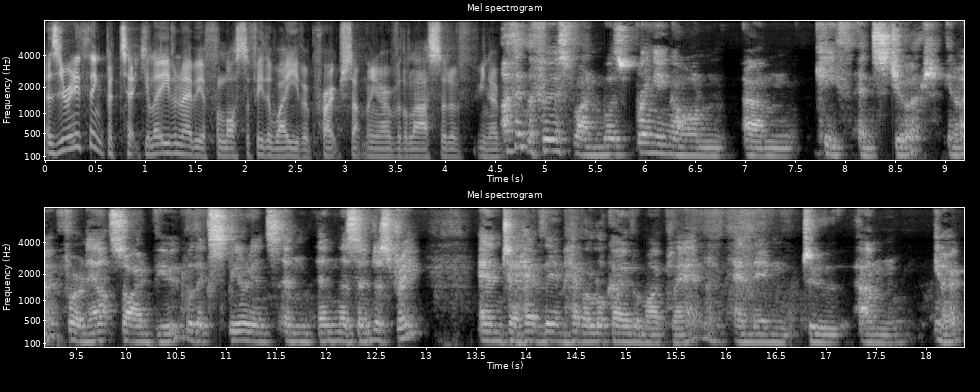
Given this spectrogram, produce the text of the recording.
is there anything particular, even maybe a philosophy, the way you've approached something over the last sort of, you know? I think the first one was bringing on um, Keith and Stuart, you know, for an outside view with experience in, in this industry and to have them have a look over my plan and, and then to, um, you know,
